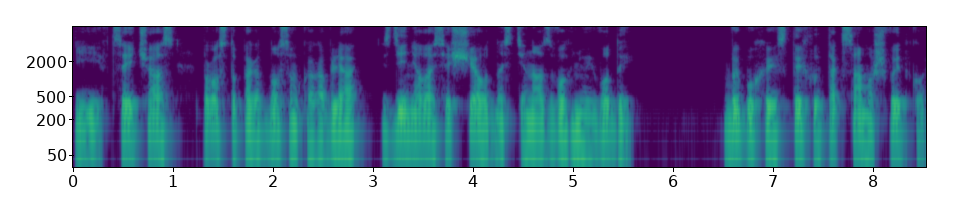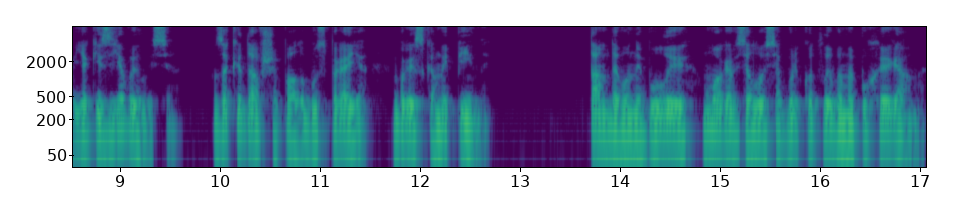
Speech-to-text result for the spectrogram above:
і в цей час просто перед носом корабля здійнялася ще одна стіна з вогню й води. Вибухи стихли так само швидко, як і з'явилися, закидавши палубу спрея бризками піни. Там, де вони були, море взялося булькотливими пухирями,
